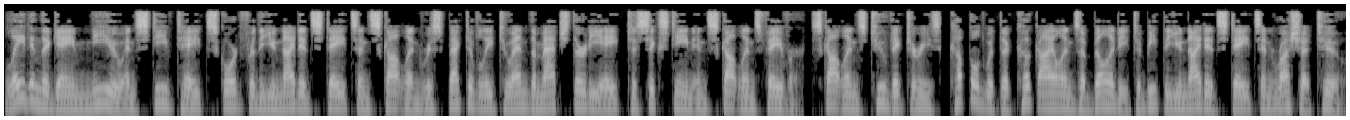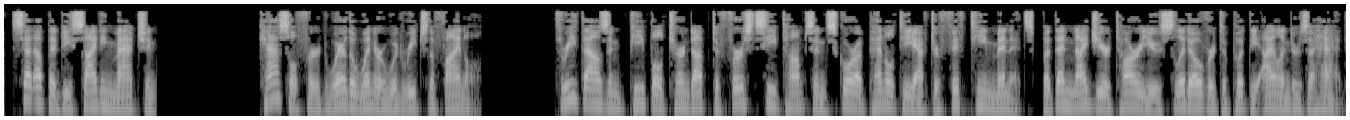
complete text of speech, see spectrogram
Late in the game Niu and Steve Tate scored for the United States and Scotland respectively to end the match 38–16 in Scotland's favour. Scotland's two victories, coupled with the Cook Islands' ability to beat the United States and Russia too, set up a deciding match in Castleford where the winner would reach the final. 3,000 people turned up to first see Thompson score a penalty after 15 minutes, but then Niger Tariu slid over to put the Islanders ahead.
